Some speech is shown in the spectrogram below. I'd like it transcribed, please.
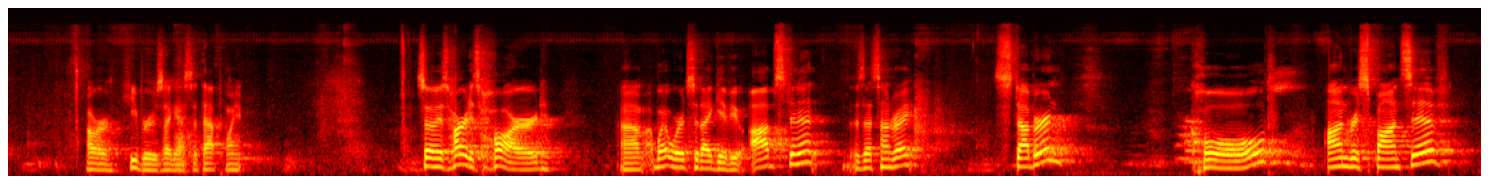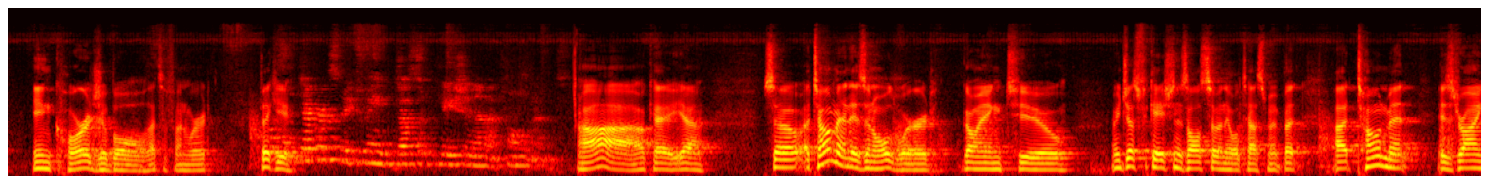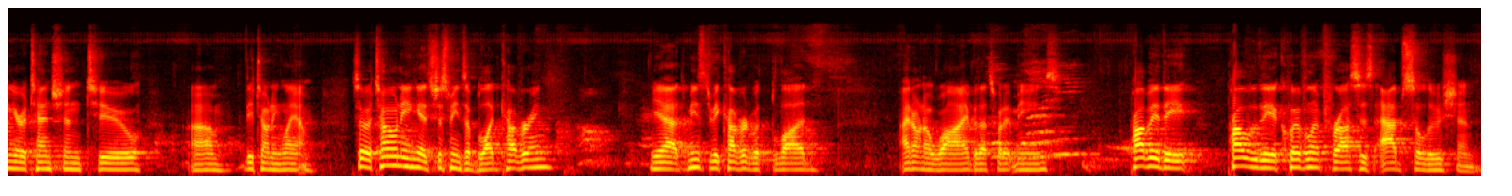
or Hebrews, I guess, at that point. So his heart is hard. Um, what words did I give you? Obstinate? Does that sound right? Stubborn? Cold? Unresponsive? Incorrigible. That's a fun word. Vicky. What's the difference between justification and atonement? Ah, okay, yeah. So atonement is an old word going to, I mean, justification is also in the Old Testament, but atonement is drawing your attention to um, the atoning lamb. So atoning it just means a blood covering. Yeah, it means to be covered with blood. I don't know why, but that's what it means. Probably the probably the equivalent for us is absolution,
